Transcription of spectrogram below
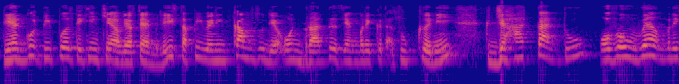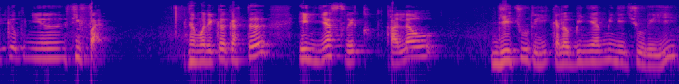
they are good people taking care of their families tapi when it comes to their own brothers yang mereka tak suka ni kejahatan tu overwhelm mereka punya sifat dan mereka kata, in yasriq, kalau dia curi, kalau Binyamin dia curi,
